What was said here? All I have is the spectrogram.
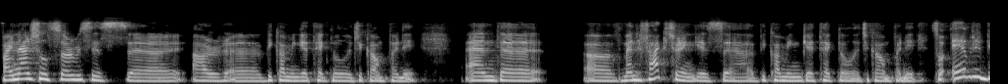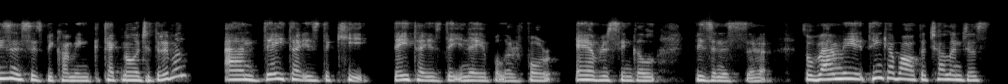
Financial services uh, are uh, becoming a technology company. And uh, uh manufacturing is uh, becoming a technology company. So every business is becoming technology driven and data is the key data is the enabler for every single business. Uh, so when we think about the challenges,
